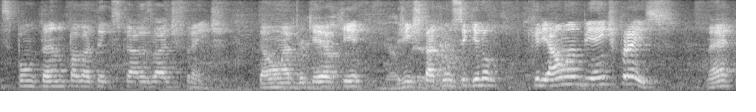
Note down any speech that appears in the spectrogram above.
espontando para bater com os caras lá de frente. Então é porque aqui a gente está conseguindo criar um ambiente para isso, né?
